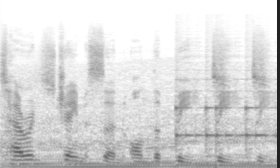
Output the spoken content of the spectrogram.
Terrence Jameson on the beat.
